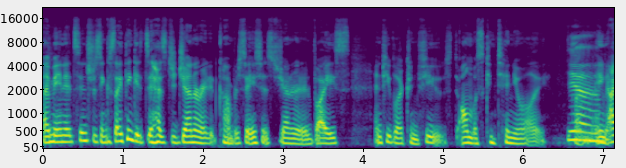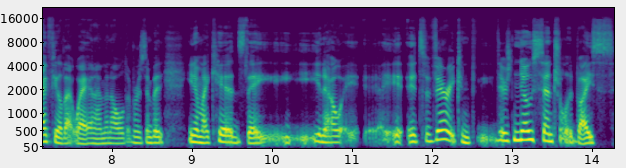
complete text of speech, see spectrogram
I mean, it's interesting because I think it has degenerated conversations, degenerated advice, and people are confused almost continually. Yeah. I mean, I feel that way, and I'm an older person. But you know, my kids, they, you know, it, it, it's a very conf- there's no central advice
